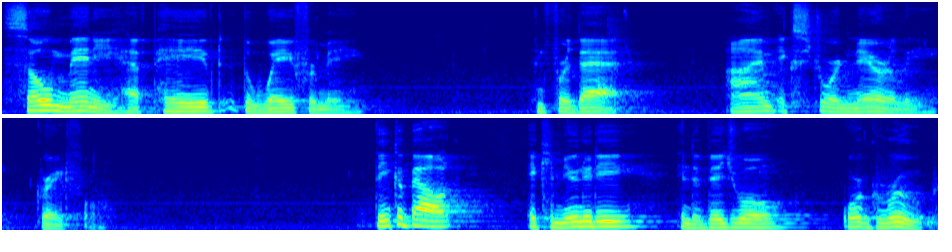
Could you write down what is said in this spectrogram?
So many have paved the way for me. And for that, I'm extraordinarily grateful. Think about a community, individual, or group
